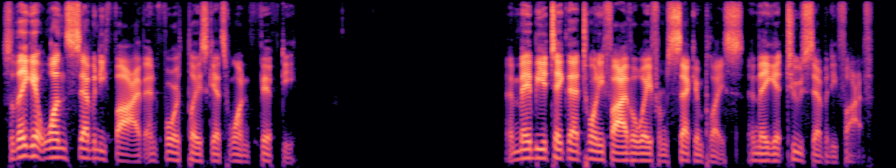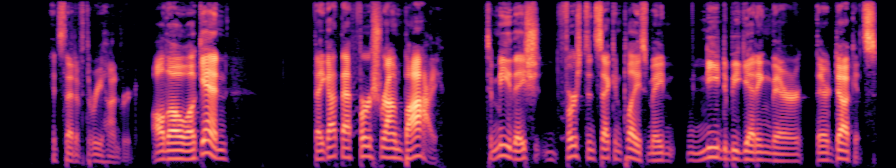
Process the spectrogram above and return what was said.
So they get 175 and fourth place gets 150. And maybe you take that 25 away from second place and they get 275 instead of 300. Although again, they got that first round bye. To me, they should first and second place may need to be getting their their ducats.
